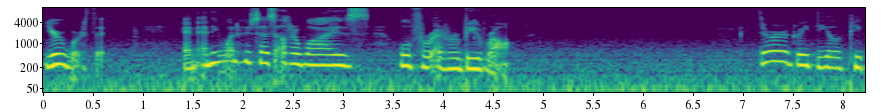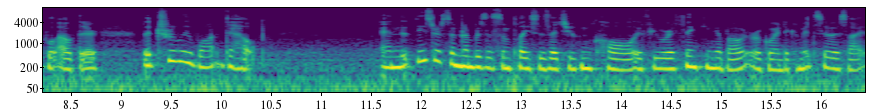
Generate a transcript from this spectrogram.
You're worth it. And anyone who says otherwise will forever be wrong. There are a great deal of people out there that truly want to help. And these are some numbers of some places that you can call if you are thinking about or going to commit suicide.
